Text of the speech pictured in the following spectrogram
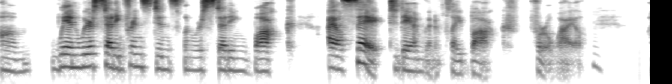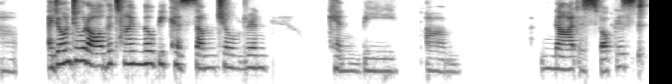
Um, when we're studying, for instance, when we're studying Bach, I'll say, today I'm going to play Bach for a while. Mm. Uh, I don't do it all the time though, because some children can be um, not as focused.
